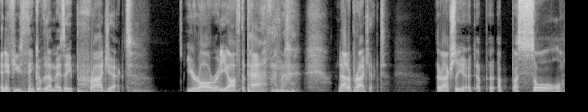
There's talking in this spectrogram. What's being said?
And if you think of them as a project, you're already off the path. Not a project. They're actually a, a, a soul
